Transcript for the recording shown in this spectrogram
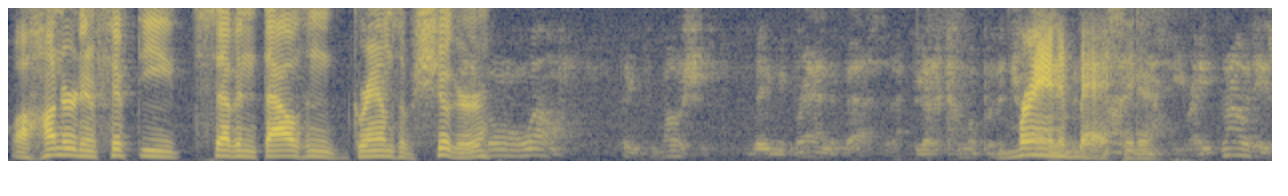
157,000 grams of sugar. Going well promotion, baby brand ambassador. We gotta come up with a brand ambassador. Easy, right? Nowadays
